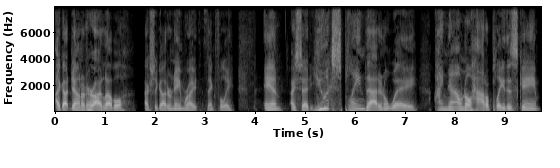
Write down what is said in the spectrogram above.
I got down at her eye level, actually got her name right, thankfully. And I said, You explained that in a way, I now know how to play this game.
